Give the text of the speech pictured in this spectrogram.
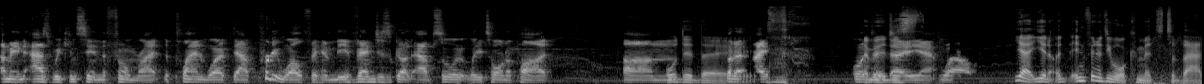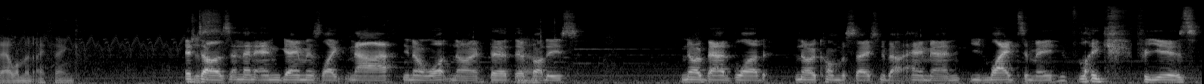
I mean, as we can see in the film, right? The plan worked out pretty well for him. The Avengers got absolutely torn apart. Um, or did they? but I- I- or I mean, did it they? Yeah. Well, yeah, you know, Infinity War commits to that element, I think. it just- does. And then Endgame is like, nah. You know what? No, they're they're Yeah. buddies. No bad blood. No conversation about, hey man, you lied to me like for years.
